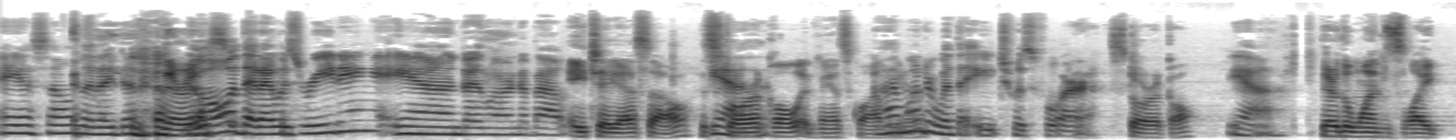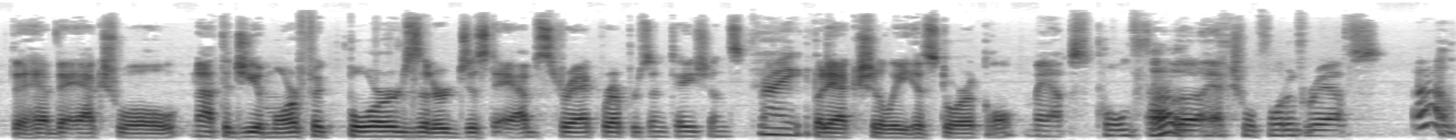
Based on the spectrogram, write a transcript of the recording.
ASL that I didn't There is? know that I was reading, and I learned about. HASL, Historical Advanced Squad. I wonder what the H was for. Historical. Yeah, They're the ones like that have the actual, not the geomorphic boards that are just abstract representations, right. but actually historical maps pulled from Oh. the actual photographs. Oh,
